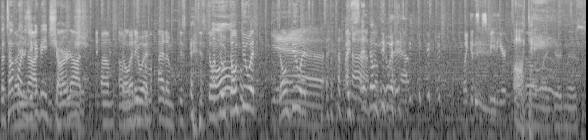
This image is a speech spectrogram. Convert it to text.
the tough No, part you're is you can be No, charged. Um, I'm Don't waiting do for it. my item. Just, just don't Oh. do, don't do it. Don't do it. I said don't do it. Might get some speed here. Oh, Oh my goodness.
